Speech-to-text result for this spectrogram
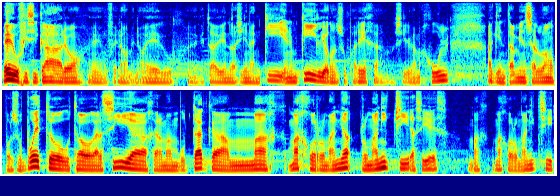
Edu Fisicaro, eh, un fenómeno, Edu, eh, que está viviendo allí en, Anqui, en Unquilio con su pareja, Silvia Majul, a quien también saludamos por supuesto, Gustavo García, Germán Butaca, Maj, Majo Romania, así es, Majo Romanici,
